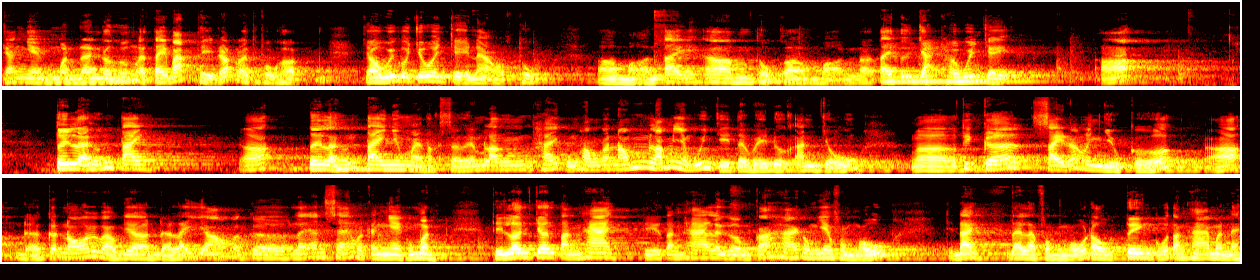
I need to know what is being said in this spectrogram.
Căn nhà của mình đang có hướng là tây bắc thì rất là phù hợp cho quý cô chú anh chị nào thuộc uh, mệnh tây uh, thuộc uh, mệnh tây tứ trạch hơn quý anh chị đó. Tuy là hướng tây. Đó tuy là hướng tây nhưng mà thật sự em lân thấy cũng không có nóng lắm nha quý anh chị tại vì được anh chủ uh, thiết kế xây rất là nhiều cửa. Đó để kết nối vào để lấy gió và cơ, lấy ánh sáng vào căn nhà của mình. Thì lên trên tầng 2 thì tầng 2 là gồm có hai không gian phòng ngủ. Thì đây đây là phòng ngủ đầu tiên của tầng 2 mình này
